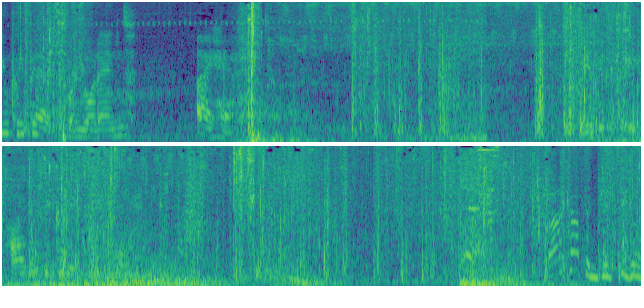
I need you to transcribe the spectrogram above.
you prepared for your end? I have. A victory I will be grateful for. Back up and good to go.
